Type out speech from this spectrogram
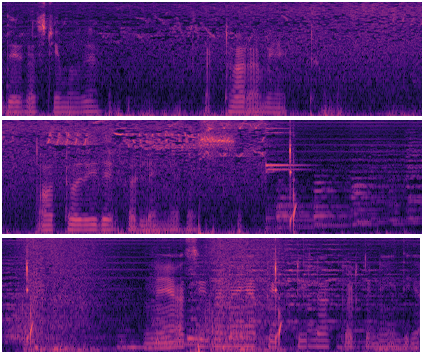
देर का स्टीम हो गया? अट्ठारह मिनट। और थोड़ी देर कर लेंगे बस। नया सीज़न है या फिफ्टी लाख करके नहीं दिया?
